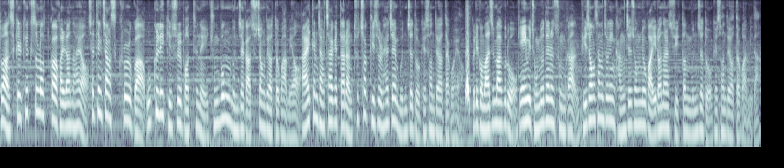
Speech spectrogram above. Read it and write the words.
또한 스킬 퀵슬롯과 관련하여 채팅창 스크롤과 우클릭 기술 버튼의 중복 문제가 수정되었다고 하며 아이템 장착에 따른 투척 기술 해제 문제도 개선되었다고 해요. 그리고 마지막으로 게임이 종료되는 순간 비정상적인 강제 종료가 일어날 수 있던 문제도 개선되었 다고 합니다.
